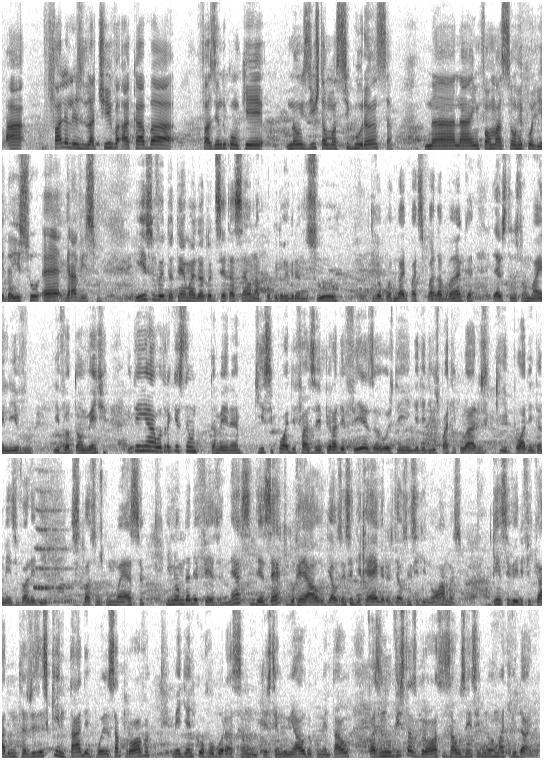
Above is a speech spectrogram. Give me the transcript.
a falha legislativa acaba fazendo com que não exista uma segurança na, na informação recolhida. Isso é gravíssimo. Isso foi o teu tema da tua dissertação na PUC do Rio Grande do Sul. Eu tive a oportunidade de participar da banca, deve se transformar em livro livro atualmente. E tem a outra questão também, né? Que se pode fazer pela defesa. Hoje tem detetives particulares que podem também se valer de situações como essa, em nome da defesa. Nesse deserto do real, de ausência de regras, de ausência de normas, tem se verificado muitas vezes esquentar depois essa prova, mediante corroboração testemunhal, documental, fazendo vistas grossas à ausência de normatividade.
